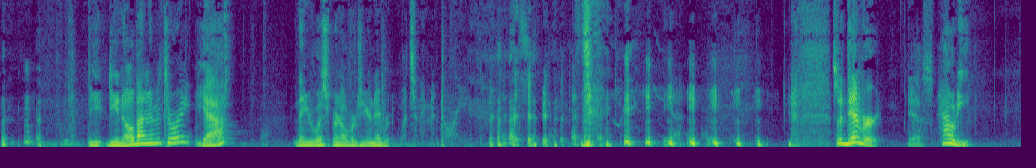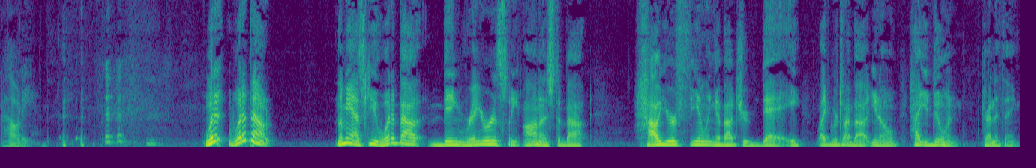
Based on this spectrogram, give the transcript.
do you do you know about an inventory? Yeah. Then you're whispering over to your neighbor, "What's an inventory?" so Denver, Yes. howdy. Howdy. What what about let me ask you, what about being rigorously honest about how you're feeling about your day? Like we're talking about, you know, how you doing kind of thing.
